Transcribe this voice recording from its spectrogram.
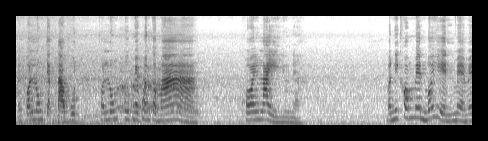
ไอ้พอนลงจากเต่าวุฒพอนลงปุ๊บแม่พอนก็มา คอยไล่อยู่เนี่ย วันนี้คอมเมนต์ไม่เห็นแม่แม่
